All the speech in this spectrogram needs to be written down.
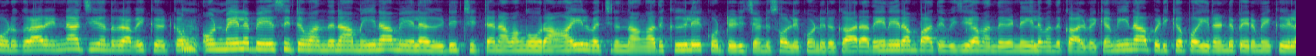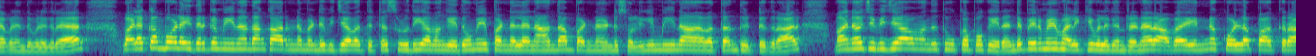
போடுகிறார். என்னாச்சு? என்று ரவி கேட்க உண்மையில பேசிட்டு வந்து நான் மீனா மேலே இடிச்சிட்டேன். அவங்க ஒரு ஆயில் வச்சுருந்தாங்க. அது கீழே கொட்டிடுச்சுன்னு சொல்லி கொண்டிருக்கார் அதே நேரம் பார்த்து விஜயா வந்து எண்ணெயில் வந்து கால் வைக்க மீனா பிடிக்க போய் இரண்டு பேருமே கீழே விழுந்து விடுகிறார். வழக்கம் போல இதற்கு மீனா தான் காரணம் என்று விஜயாவை திட்ட ஸ்ருதி அவங்க எதுவுமே பண்ணலை. நான் தான் பண்ணேன்னு சொல்லி மீனாவை தான் திட்டுகிறார். மனோஜ் விஜயாவை வந்து தூக்க போக இரண்டு பேருமே வலிக்கு விழுகின்றனர். அவ என்ன கொல்ல பார்க்குறா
